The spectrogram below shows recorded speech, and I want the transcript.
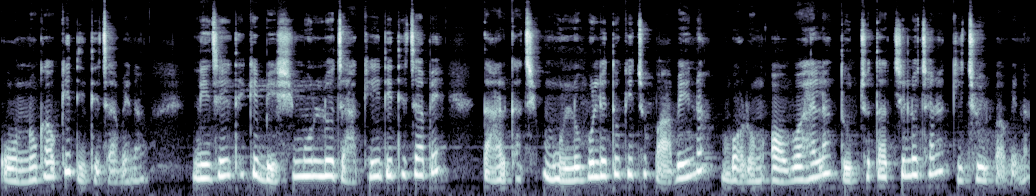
অন্য কাউকে দিতে যাবে না। নিজের থেকে বেশি মূল্য যাকেই দিতে যাবে, তার কাছে মূল্য বলে তো কিছু পাবেই না, বরং অবহেলা, তুচ্ছ তাচ্ছিল্য ছাড়া কিছুই পাবে না।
